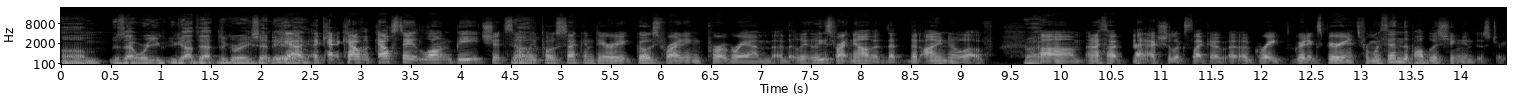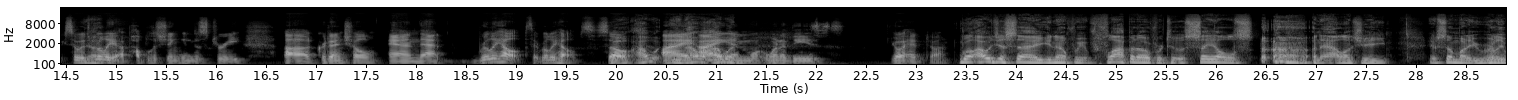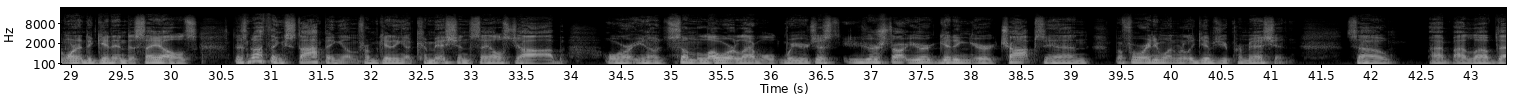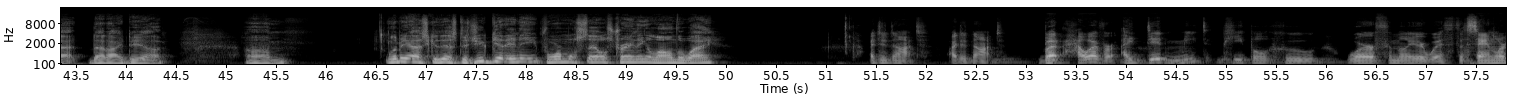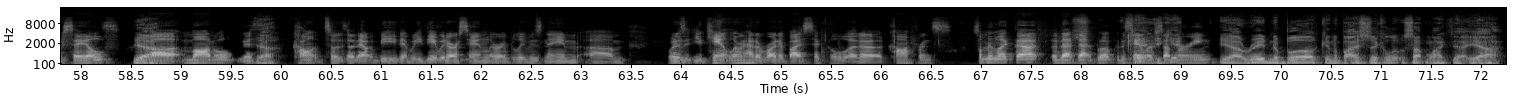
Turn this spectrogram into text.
Um, is that where you, you got that degree, San Diego? Yeah, Cal, Cal State Long Beach. It's the Yeah. only post secondary ghostwriting program, uh, at least right now that, that, that I know of. Right. Um, and I thought that actually looks like a, a great great experience from within the publishing industry. So it's Yeah. really a publishing industry uh, credential, and that really helps. It really helps. So Well, I would- you know, I, I would- am one of these. Go ahead, John. Well, I would just say, you know, if we flop it over to a sales analogy, if somebody really wanted to get into sales, there's nothing stopping them from getting a commission sales job or you know some lower level where you're just you're start you're getting your chops in before anyone really gives you permission. So I, I love that that idea. Um, let me ask you this: Did you get any formal sales training along the way? I did not. I did not. But however, I did meet people who were familiar with the Sandler sales Yeah, uh, model. With yeah, Colin, so, so that would be that would be David R. Sandler, I believe his name. Um, what is it? You can't learn how to ride a bicycle at a conference, something like that. That that book, the Can't- Sandler you can't- Submarine. yeah. Reading a book and a bicycle, it was something like that. Yeah,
